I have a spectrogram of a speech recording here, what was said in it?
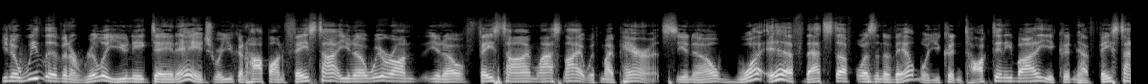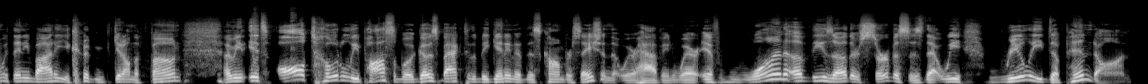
you know, we live in a really unique day and age where you can hop on FaceTime. You know, we were on, you know, FaceTime last night with my parents. You know, what if that stuff wasn't available? You couldn't talk to anybody. You couldn't have FaceTime with anybody. You couldn't get on the phone. I mean, it's all totally possible. It goes back to the beginning of this conversation that we're having, where if one of these other services that we really depend on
